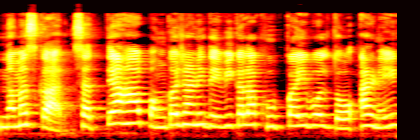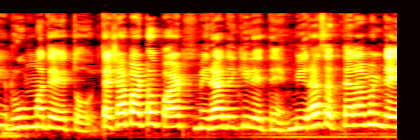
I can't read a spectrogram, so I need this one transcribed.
नमस्कार. सत्या हा पंकज आणि देविकाला खूप काही बोलतो आणि रूममध्ये येतो. त्याच्या पाठोपाठ मीरा देखील येते. मीरा सत्याला म्हणते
